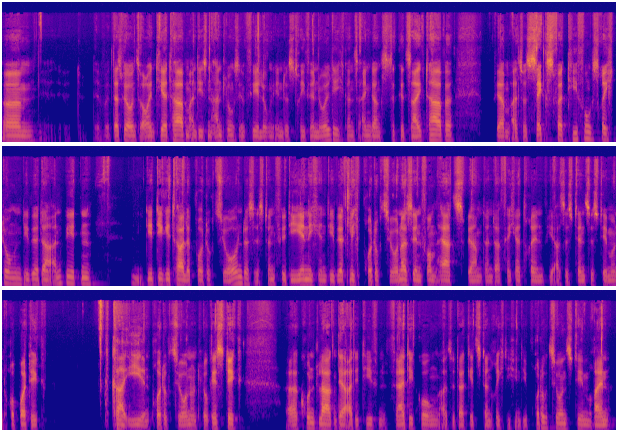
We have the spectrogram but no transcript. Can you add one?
ähm, dass wir uns orientiert haben an diesen Handlungsempfehlungen Industrie 4.0, die ich ganz eingangs gezeigt habe. Wir haben also sechs Vertiefungsrichtungen, die wir da anbieten die digitale Produktion, das ist dann für diejenigen, die wirklich Produktioner sind vom Herz. Wir haben dann da Fächer drin wie Assistenzsysteme und Robotik, KI in Produktion und Logistik, äh, Grundlagen der additiven Fertigung. Also da geht es dann richtig in die Produktionsthemen rein.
